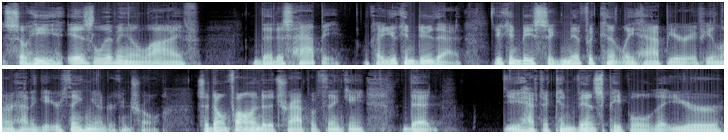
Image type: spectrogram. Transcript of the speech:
So he is living a life that is happy. Okay, you can do that. You can be significantly happier if you learn how to get your thinking under control. So don't fall into the trap of thinking that you have to convince people that your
